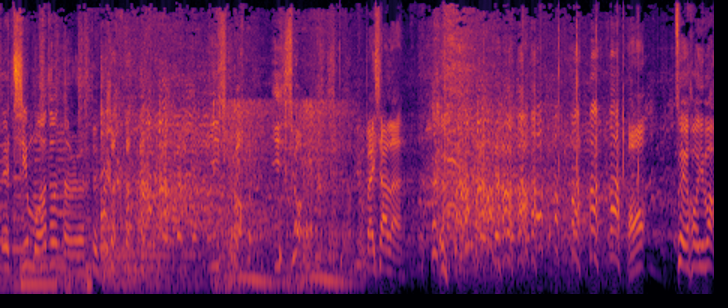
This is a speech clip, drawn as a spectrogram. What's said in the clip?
这 骑摩托呢？一脚一脚，白下来。好，最后一棒。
